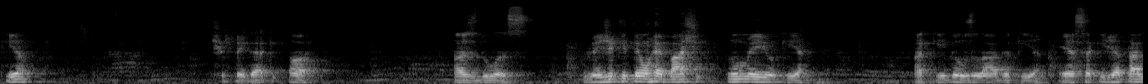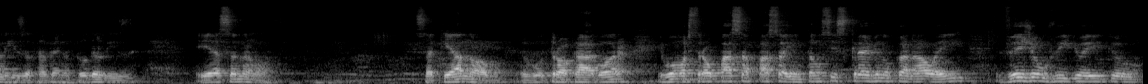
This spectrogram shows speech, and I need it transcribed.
Aqui, ó. Deixa eu pegar aqui, ó. As duas. Veja que tem um rebaixo no meio aqui, ó. Aqui dos lados aqui, ó. Essa aqui já tá lisa, tá vendo? Toda lisa. E essa não, ó. Essa aqui é a nova. Eu vou trocar agora e vou mostrar o passo a passo aí. Então se inscreve no canal aí. Veja o vídeo aí que eu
